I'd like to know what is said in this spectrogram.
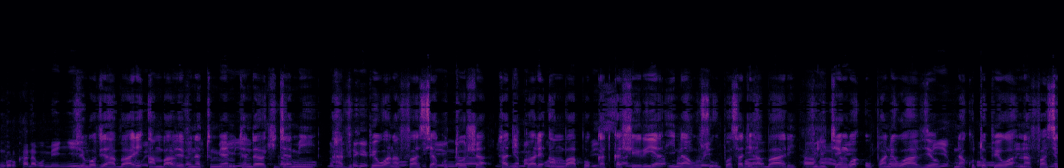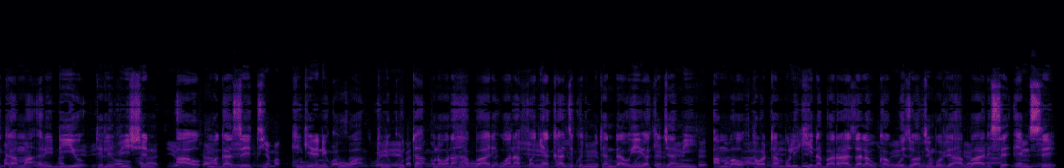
ngurukana bumenyi vyombo vya habari ambavyo vinatumia mitandao ya kijamii havikupewa nafasi ya kutosha hadi pale ambapo katika sheria inayohusu upasaji habari vilitengwa upande wavyo na kutopewa nafasi kama redio, television au magazeti. Kingine ni kuwa tulikuta kuna wanahabari wanafanyia kazi kwenye mitandao hiyo ya kijamii ambao hawatambuliki na baraza la ukaguzi wa vyombo vya habari CNC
